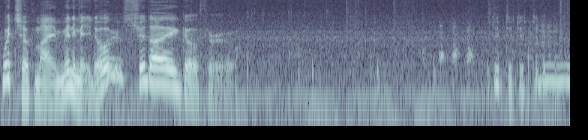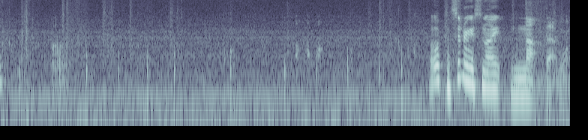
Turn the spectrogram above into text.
Which of my many, many doors should I go through? Do, do, do, do, do. Well, considering it's night, not that one.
